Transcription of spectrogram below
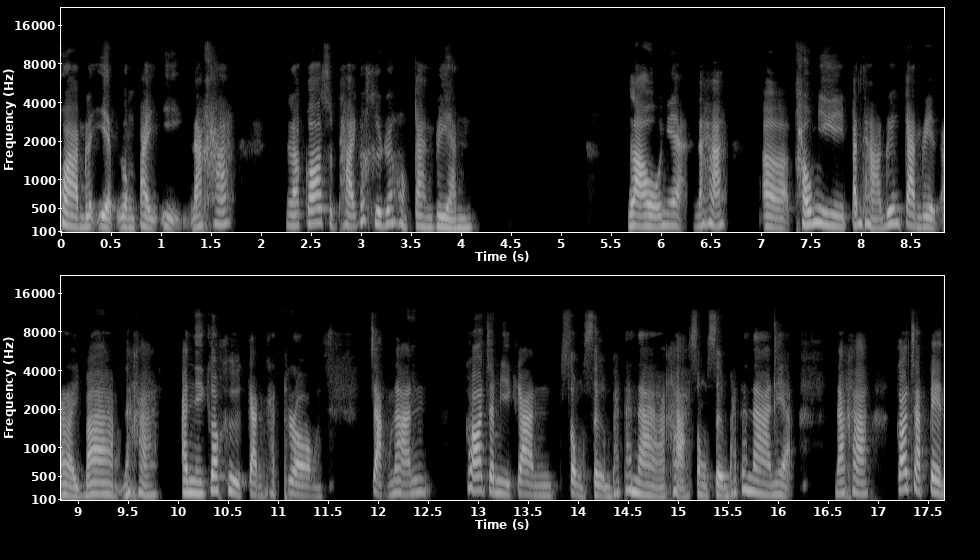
ความละเอียดลงไปอีกนะคะ แล้วก็สุดท้ายก็คือเรื่องของการเรียน เราเนี่ยนะคะเเขามีปัญหาเรื่องการเรียนอะไรบ้างนะคะ อันนี้ก็คือการคัดกรอง จากนั้นก็จะมีการส่งเสริมพัฒนาค่ะ ส่งเสริมพัฒนาเนี่ยนะคะ ก็จะเป็น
